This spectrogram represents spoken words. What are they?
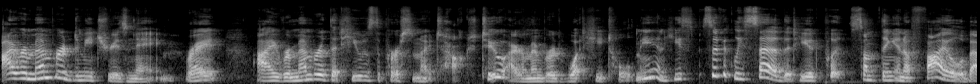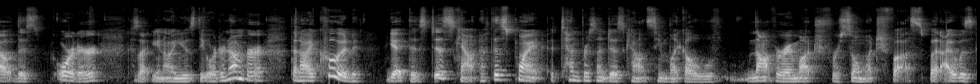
I remembered Dimitri's name, right? I remembered that he was the person I talked to. I remembered what he told me, and he specifically said that he had put something in a file about this order, because I, you know, I used the order number, that I could get this discount. At this point, a 10% discount seemed like a not very much for so much fuss, but I was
